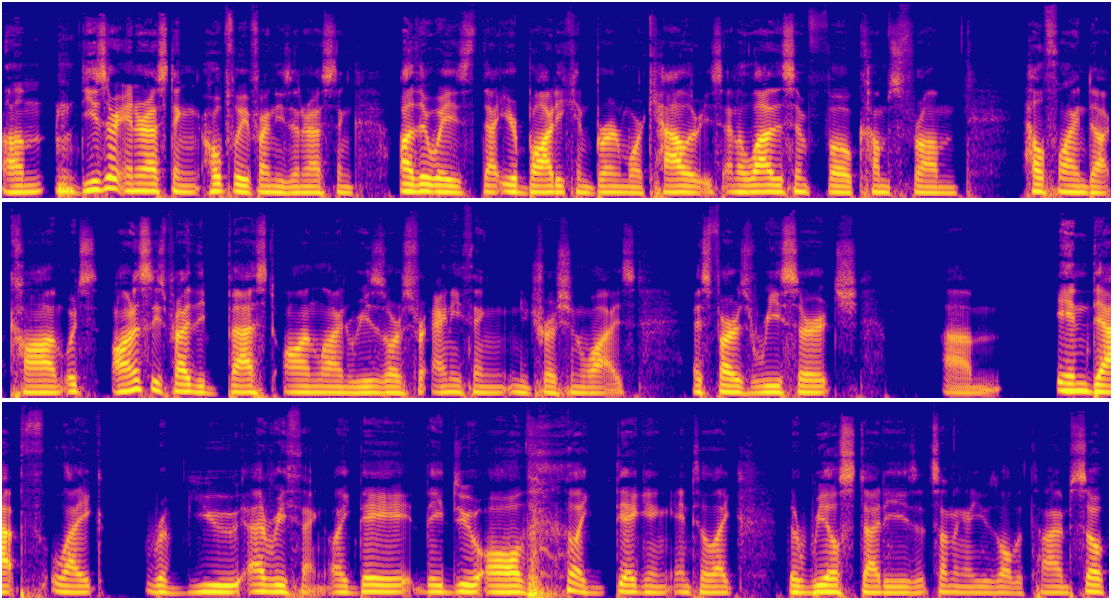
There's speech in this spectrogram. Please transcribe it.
um, these are interesting. Hopefully, you find these interesting other ways that your body can burn more calories. And a lot of this info comes from healthline.com, which honestly is probably the best online resource for anything nutrition wise, as far as research, um, in depth, like review everything. Like they they do all the, like digging into like the real studies. It's something I use all the time. So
